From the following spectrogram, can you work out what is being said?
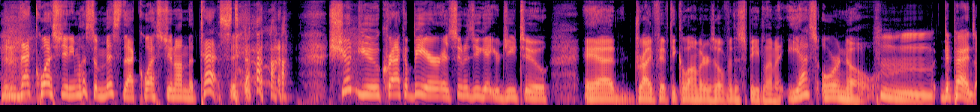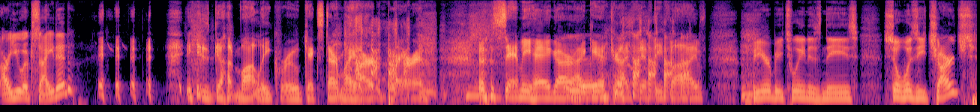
That question, he must have missed that question on the test. Should you crack a beer as soon as you get your G2 and drive 50 kilometers over the speed limit? Yes or no? Hmm. Depends. Are you excited? He's got Motley Crue, Kickstart My Heart blaring. Sammy Hagar, I can't drive 55. Beer between his knees. So was he charged?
